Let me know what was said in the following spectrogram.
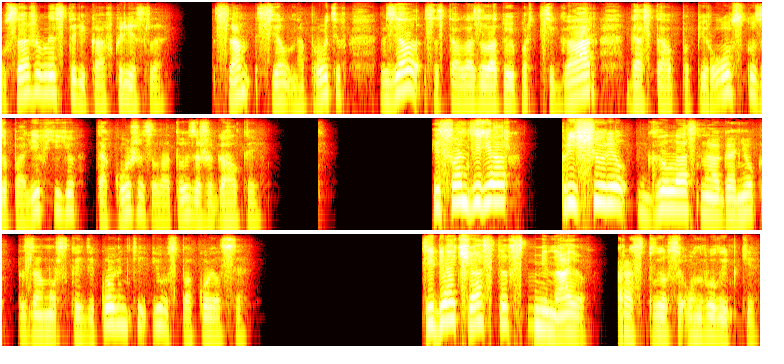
усаживая старика в кресло. сам сел напротив, взял со стола золотой портсигар, достал папироску, запалив ее такой же золотой зажигалкой. Исфандияр прищурил глаз на огонек заморской диковинки и успокоился. «Тебя часто вспоминаю», — расплылся он в улыбке.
